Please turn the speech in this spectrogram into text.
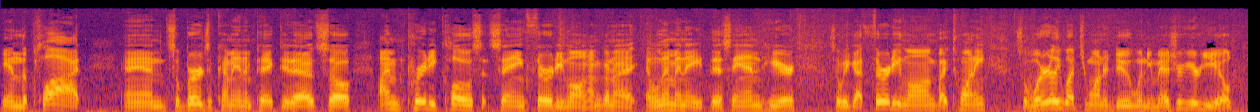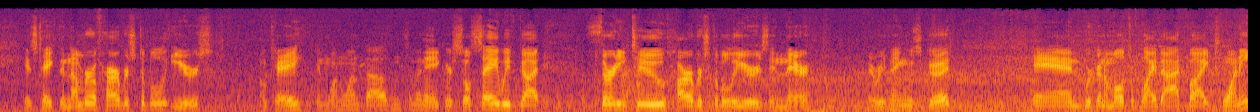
in the plot and so birds have come in and picked it out. So I'm pretty close at saying 30 long. I'm gonna eliminate this end here. So we got 30 long by 20 so really what you want to do when you measure your yield is take the number of harvestable ears okay in one one thousandth of an acre. So say we've got 32 harvestable ears in there. Everything was good. And we're going to multiply that by 20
